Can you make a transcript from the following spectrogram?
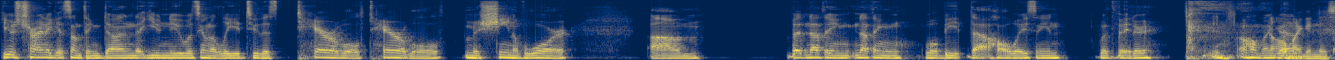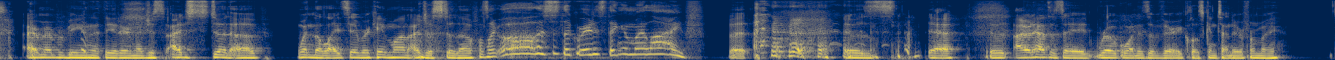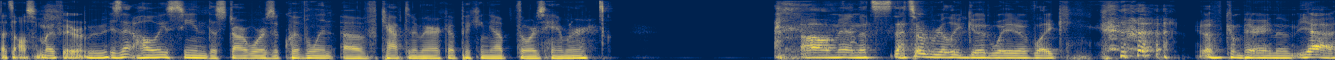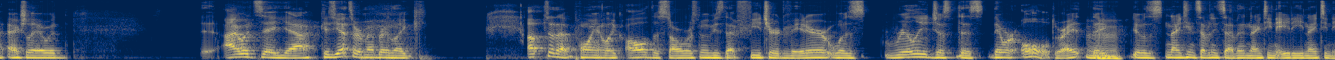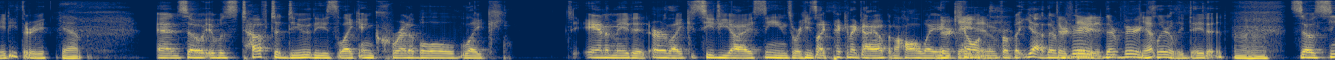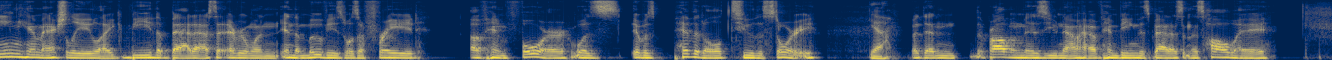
he was trying to get something done that you knew was going to lead to this terrible, terrible machine of war. Um, but nothing, nothing will beat that hallway scene with Vader. oh my god! oh my goodness. I remember being in the theater and I just, I just stood up when the lightsaber came on. I just stood up. I was like, "Oh, this is the greatest thing in my life!" But it was, yeah. It was, I would have to say, Rogue One is a very close contender for my That's awesome. my favorite movie. Is that always seen the Star Wars equivalent of Captain America picking up Thor's hammer? Oh man, that's that's a really good way of like of comparing them. Yeah, actually I would I would say yeah, cuz you have to remember like up to that point like all the Star Wars movies that featured Vader was really just this they were old, right? Mhm. They it was 1977, 1980, 1983. Yep. And so it was tough to do these like incredible like animated or like CGI scenes where he's like picking a guy up in the hallway They're and killing him from but yeah, they're, They're very dated. they're very Yep. clearly dated. hmm So seeing him actually like be the badass that everyone in the movies was afraid of him for was it was pivotal to the story. Yeah. But then the problem is you now have him being this badass in this hallway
